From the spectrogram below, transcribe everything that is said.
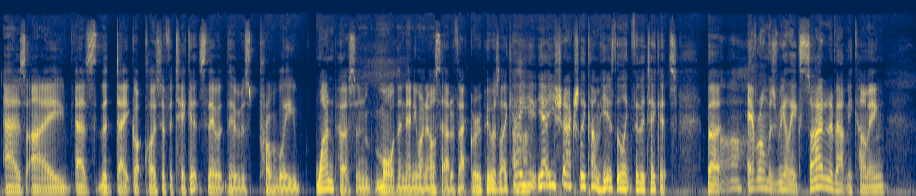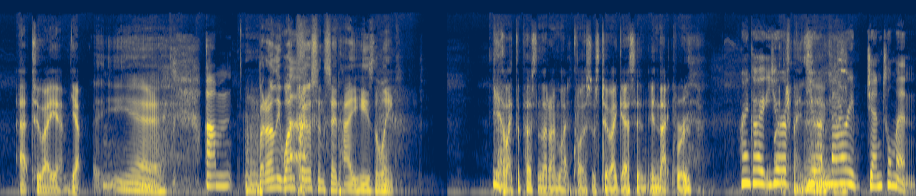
as I, as the date got closer for tickets, there, there was probably one person more than anyone else out of that group who was like, "Hey, you, yeah, you should actually come. Here's the link for the tickets." But everyone was really excited about me coming at 2 a.m. Yep. Yeah. Um, But only one person said, hey, here's the link. Yeah, like the person that I'm like closest to, I guess, in, in that group. Franco, you're Which made you're a married gentleman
